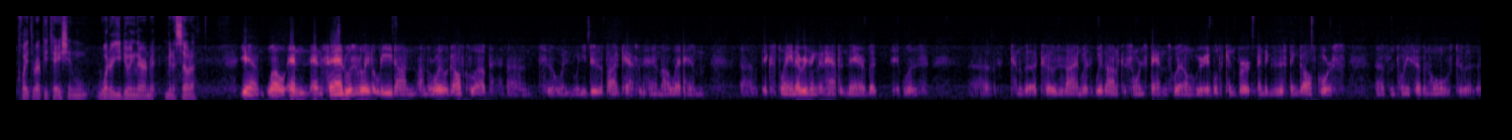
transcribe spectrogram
quite the reputation. What are you doing there in Minnesota? Yeah, well, and and Thad was really the lead on on the Royal Golf Club. Uh, so when when you do the podcast with him, I'll let him uh, explain everything that happened there. But it was uh, kind of a co-design with with Annika Sorenstam as well, and we were able to convert an existing golf course uh, from 27 holes to a, a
